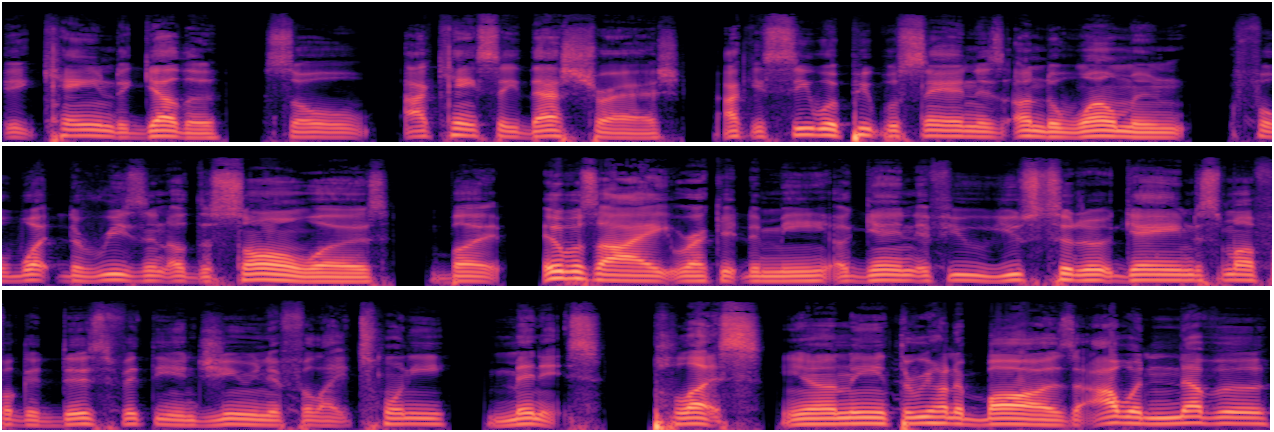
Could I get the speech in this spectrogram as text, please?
it came together. So I can't say that's trash. I can see what people saying is underwhelming for what the reason of the song was, but it was alright record to me. Again, if you used to the game, this motherfucker diss 50 and G Unit for like 20 minutes plus. You know what I mean? 300 bars. I would never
